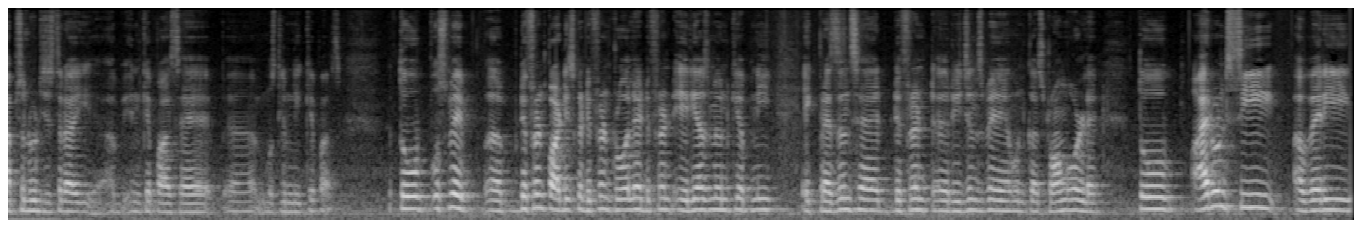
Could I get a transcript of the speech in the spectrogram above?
ایپسلوٹ جس طرح اب ان کے پاس ہے مسلم لیگ کے پاس۔ تو اس میں ڈفرینٹ پارٹیز کا ڈفرینٹ رول ہے ڈفرینٹ ایریاز میں ان کی اپنی ایک پریزنس ہے ڈفرینٹ ریجنز میں ان کا اسٹرانگ ہولڈ ہے۔ تو I don't see a very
